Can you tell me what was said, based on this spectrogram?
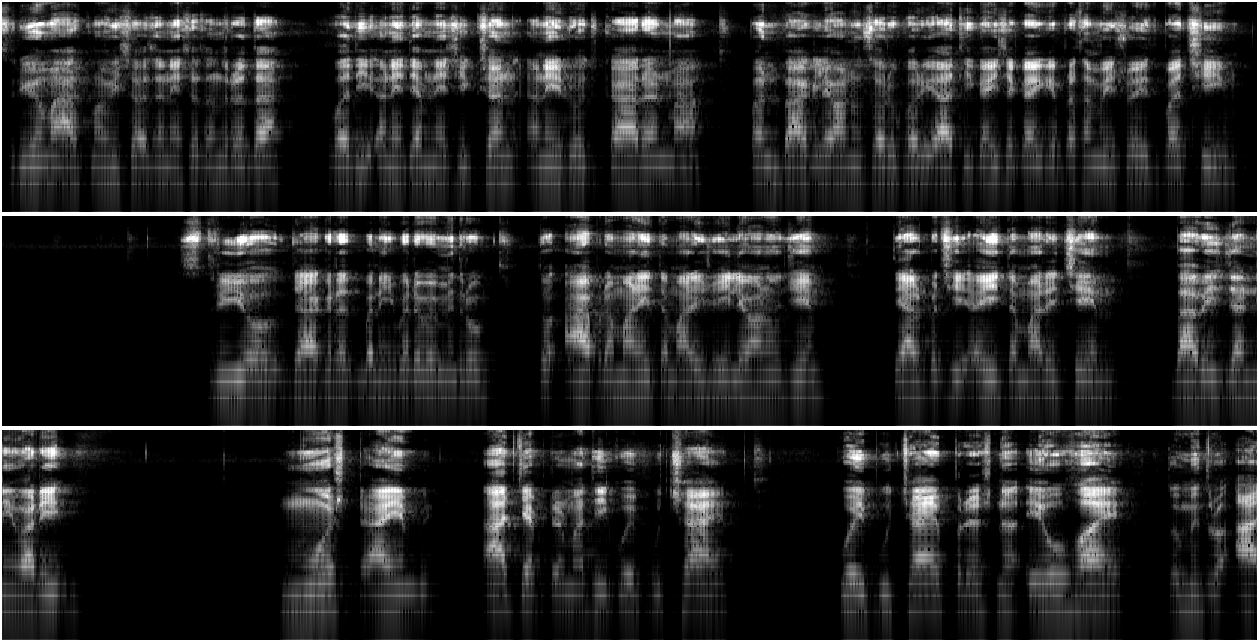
સ્ત્રીઓમાં આત્મવિશ્વાસ અને સ્વતંત્રતા વધી અને તેમને શિક્ષણ અને રોજગારમાં પણ ભાગ લેવાનું શરૂ કર્યું. આથી કહી શકાય કે પ્રથમ વિશ્વયુદ્ધ પછી સ્ત્રીઓ જાગૃત બની. બરાબર મિત્રો? તો આ પ્રમાણે તમારે જોઈ લેવાનું છે. ત્યાર પછી અહીં તમારે છે બાવીસ જાન્યુઆરી મોસ્ટ ટાઈમ આ ચેપ્ટરમાંથી કોઈ પૂછાય કોઈ પૂછાય પ્રશ્ન એવો હોય, તો મિત્રો આ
